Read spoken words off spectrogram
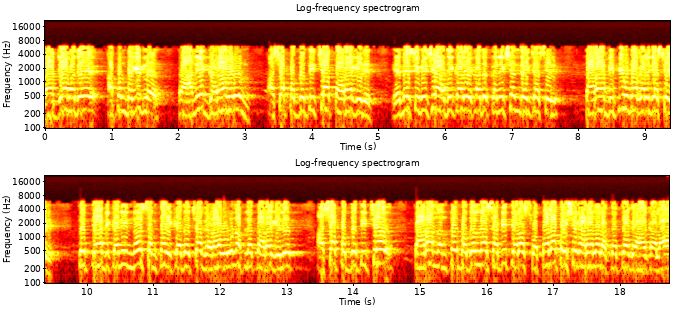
राज्यामध्ये आपण बघितलं तर अनेक घरावरून अशा पद्धतीच्या तारा गेलेत. एमएससीबीचे अधिकारी एखादं कनेक्शन द्यायचे असेल तारा डीपी उभा करायची असेल तर त्या ठिकाणी न सांगता एखाद्याच्या घरावरून आपल्या तारा गेलेत. अशा पद्धतीच्या तारा नंतर बदलण्यासाठी त्याला स्वतःला पैसे घालायला लागतात त्या ग्राहकाला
